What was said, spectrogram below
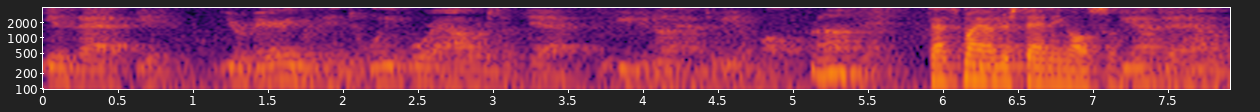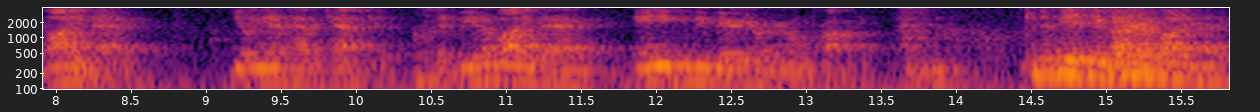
is that if you're buried within 24 hours of death, you do not have to be embalmed. Uh-huh. That's my understanding also. You have to have a body bag. You don't even have to have a casket. You have to be in a body bag, and you can be buried on your own property. Can it be a designer body bag?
